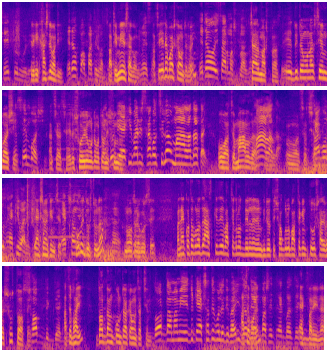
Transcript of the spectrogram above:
সেই তোর এটা কি খাসিতে বাটি এটাও পাটির বাচ্চা। পাটি মেয়ে ছাগল? আচ্ছা এটা বয়স কেমন ভাই? এটা ওই চার মাস প্লাস মাস প্লাস এই দুইটা মনে হয় সেম বয়সী। সেম বয়সী। আচ্ছা আচ্ছা এটা শরীরে মোটামুটি অনেক সুন্দর। একই বাড়ির ছাগল ছিল মা আলাদা তাই। ও আচ্ছা মা আলাদা। মা আলাদা। ও আচ্ছা আচ্ছা। ছাগল একই বাড়ি একসঙ্গে কিনছে খুবই দুষ্টু না? হ্যাঁ, নড়াচড়া করছে। মানে এক কথা বলো যে আজকে যে বাচ্চাগুলো দিলেন ভিডিওতে সবগুলো বাচ্চা কিন্তু শারীরিক সুস্থ আছে। সব দিক দিয়ে আচ্ছা ভাই দরদাম কোনটা কেমন চাচ্ছেন? দরদাম আমি এই দুটো একসাথে বলে দিই ভাই আচ্ছা, একবারে বলেন। একবারই না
